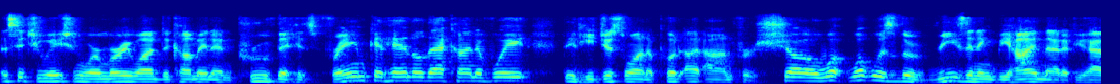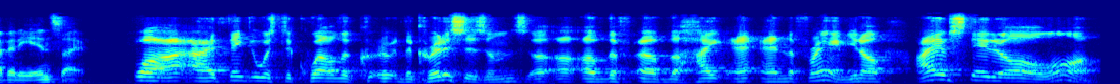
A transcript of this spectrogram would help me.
a situation where Murray wanted to come in and prove that his frame could handle that kind of weight? Did he just want to put it on for show? What what was the reasoning behind that if you have any insight? Well, I, I, think it was to quell the the criticisms uh, uh, of the of the height and the frame. You know, I have stated all along.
